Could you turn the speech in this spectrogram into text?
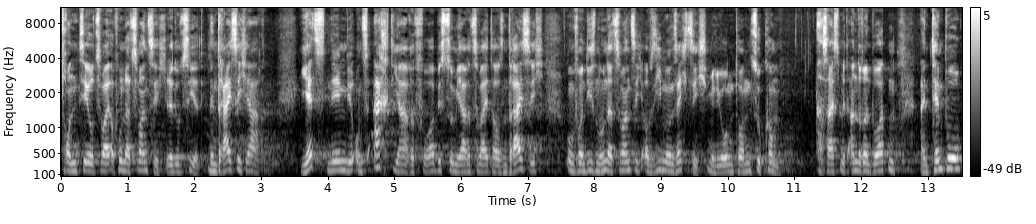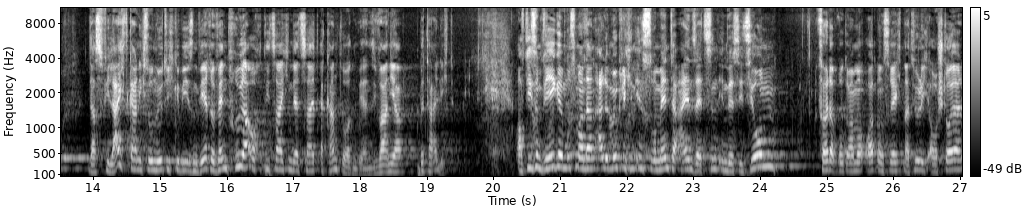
Tonnen CO2 auf 120 reduziert. In 30 Jahren. Jetzt nehmen wir uns acht Jahre vor bis zum Jahre 2030, um von diesen 120 auf 67 Millionen Tonnen zu kommen. Das heißt mit anderen Worten ein Tempo, das vielleicht gar nicht so nötig gewesen wäre, wenn früher auch die Zeichen der Zeit erkannt worden wären. Sie waren ja beteiligt. Auf diesem Wege muss man dann alle möglichen Instrumente einsetzen, Investitionen, Förderprogramme, Ordnungsrecht, natürlich auch Steuer,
